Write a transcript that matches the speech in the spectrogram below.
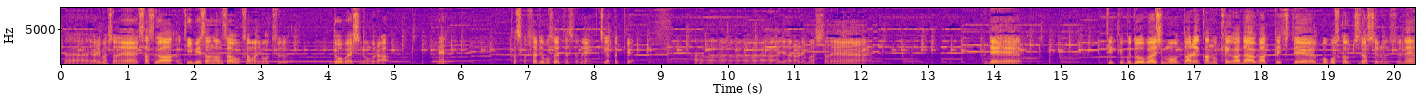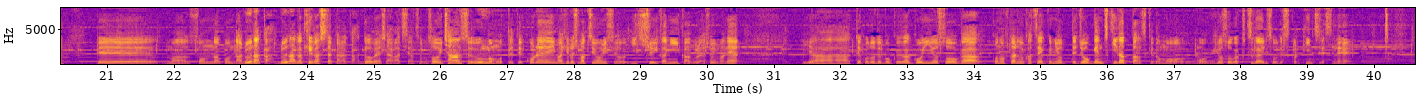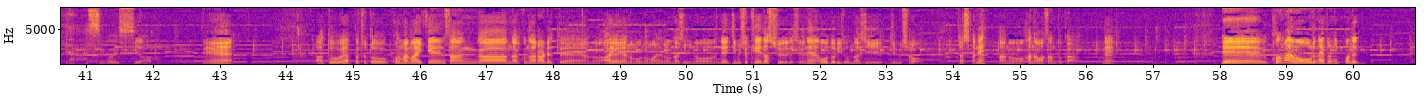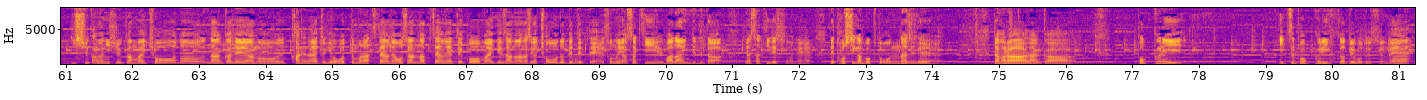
えーやりましたね。さすが TBS アナウンサーを奥様に持つ、堂林野村。ね。確か二人ともそうやったですよね。違ったっけ？はーやられましたね。で、結局堂林も誰かの怪我で上がってきて、ボコスカ打ち出してるんですよね。で、まあ、そんなこんな、ルナか。ルナが怪我したからか、堂林上がってきたんですよ。そういうチャンス、運も持ってて、これ今広島強いんですよ。1首位か2位かぐらいでしょ、今ね。いやー、ってことで僕が5位予想が、この2人の活躍によって条件付きだったんですけども、もう予想が覆りそうです。これピンチですね。いやー、すごいっすよ。ねえ。あと、やっぱちょっと、この前、マイケンさんが亡くなられて、あの、あややのモノマネのおなじみの、ね、事務所 K ダッシュですよね。オードリーと同じ事務所。確かね。あの、花輪さんとか、ね。で、この前もオールナイトニッポンで、1週間か2週間前、ちょうどなんかね、あの、金ない時おごってもらってたよね、お世話になってたよねって、こう、マイケンさんの話がちょうど出てて、その矢先、話題に出てた矢先ですよね。で、年が僕と同じで、だから、なんか、ぽっくり、いつぽっくりいくかということですよね。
